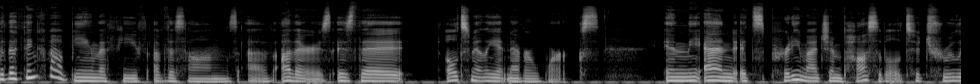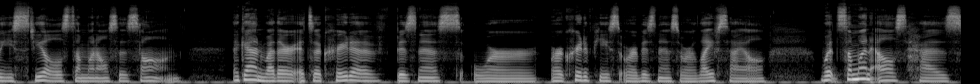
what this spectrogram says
But the thing about being the thief of the songs of others is that ultimately it never works. In the end, it's pretty much impossible to truly steal someone else's song. Again, whether it's a creative business or, or a creative piece or a business or a lifestyle, what someone else has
